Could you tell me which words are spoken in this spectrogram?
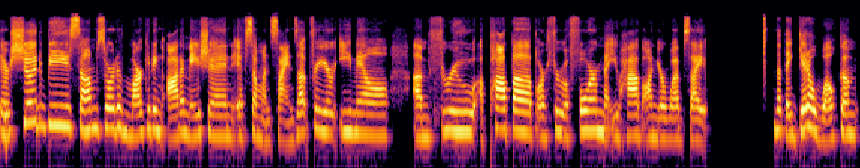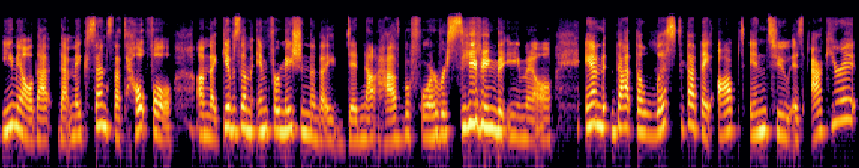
there should be some sort of marketing automation if someone signs up for your email um, through a pop up or through a form that you have on your website that they get a welcome email that that makes sense that's helpful um, that gives them information that they did not have before receiving the email and that the list that they opt into is accurate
